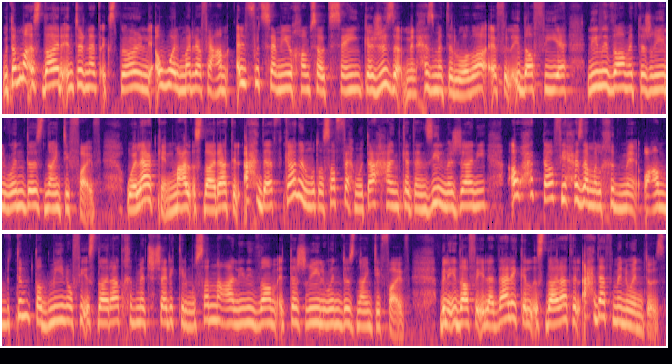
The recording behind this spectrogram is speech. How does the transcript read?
وتم إصدار Internet Explorer لأول لأول مرة في عام 1995 كجزء من حزمة الوظائف الإضافية لنظام التشغيل ويندوز 95 ولكن مع الإصدارات الأحدث كان المتصفح متاحا كتنزيل مجاني أو حتى في حزم الخدمة وعم بتم تضمينه في إصدارات خدمة الشركة المصنعة لنظام التشغيل ويندوز 95 بالإضافة إلى ذلك الإصدارات الأحدث من ويندوز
